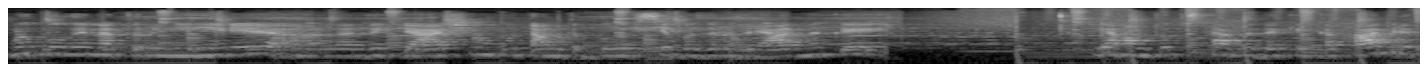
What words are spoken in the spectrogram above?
Ми були на турнірі е, на дитячому, там де були всі безрозрядники. Я вам тут ставлю декілька кадрів.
